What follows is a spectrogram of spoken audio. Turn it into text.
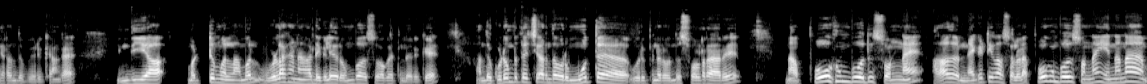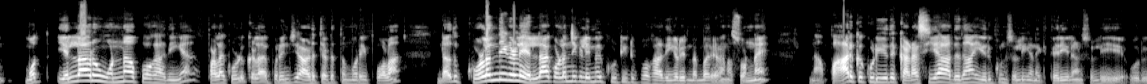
இறந்து போயிருக்காங்க. இந்தியா மட்டுமல்லாமல் உலக நாடுகளே ரொம்ப சோகத்தில் இருக்கு. அந்த குடும்பத்தைச் சேர்ந்த ஒரு மூத்த உறுப்பினர் வந்து சொல்றாரு நான் போகும்போது சொன்னேன். அதாவது நெகட்டிவாக சொல்லலை போகும்போது சொன்னேன். என்னென்னா மொத் எல்லாரும் ஒன்றா போகாதீங்க. பல குழுக்களாக பிரிஞ்சு அடுத்தடுத்த முறை போகலாம் ரெண்டாவது குழந்தைகளை எல்லா குழந்தைகளையுமே கூட்டிகிட்டு போகாதீங்க அப்படின்ற மாதிரி நான் சொன்னேன். நான் பார்க்கக்கூடியது கடைசியாக அதுதான் இருக்குன்னு சொல்லி எனக்கு தெரியலன்னு சொல்லி ஒரு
